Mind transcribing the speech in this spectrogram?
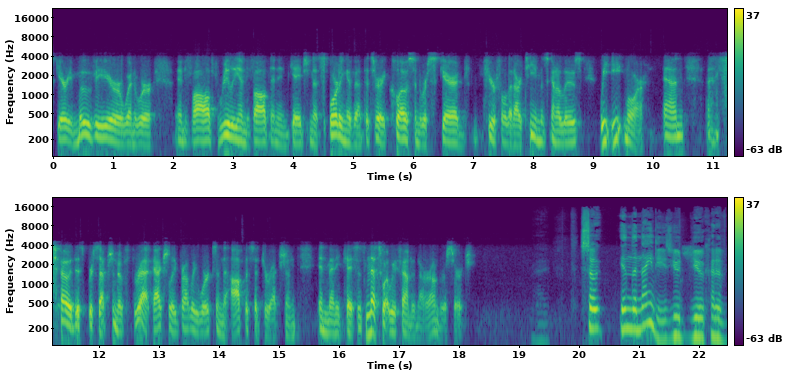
scary movie or when we're involved, really involved and engaged in a sporting event that's very close and we're scared, fearful that our team is going to lose, we eat more. And, and so this perception of threat actually probably works in the opposite direction in many cases. And that's what we found in our own research. Right. So in the 90s, you, you kind of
